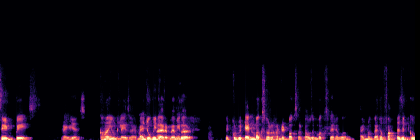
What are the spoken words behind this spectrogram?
sid pays right yes कहाँ यूटिलाइज है मैं जो भी I देखूं, remember it could be 10 bucks or 100 bucks or 1000 bucks wherever i don't know where the fuck does it go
